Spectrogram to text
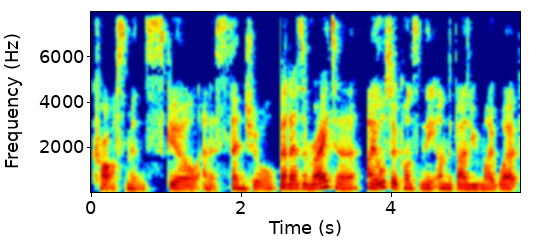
craftsman skill and essential. But as a writer, I also constantly undervalue my work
